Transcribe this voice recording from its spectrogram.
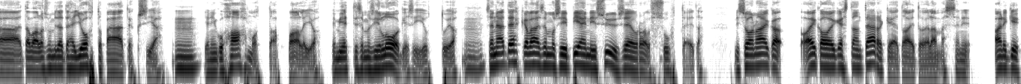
ää, tavallaan sun pitää tehdä johtopäätöksiä Mm. ja niinku hahmottaa paljon ja miettiä semmoisia loogisia juttuja. Mm. Sä näet ehkä vähän semmoisia pieniä syy-seuraussuhteita. Niin se on aika, aika oikeastaan tärkeä taito elämässä. Niin ainakin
